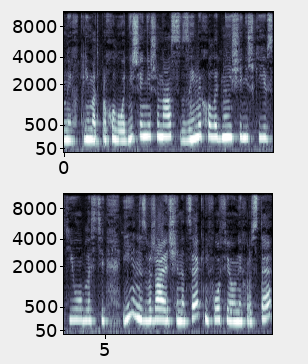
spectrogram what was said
них клімат прохолодніший, ніж у нас, зими холодніші, ніж в Київській області. І незважаючи на це, кніфофія у них росте.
